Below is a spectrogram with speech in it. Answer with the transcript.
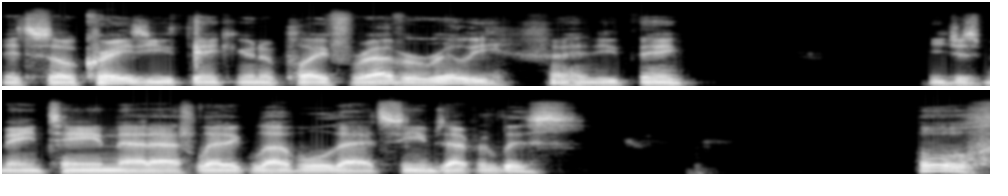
it's so crazy. You think you're going to play forever, really, and you think you just maintain that athletic level that seems effortless. Oh,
